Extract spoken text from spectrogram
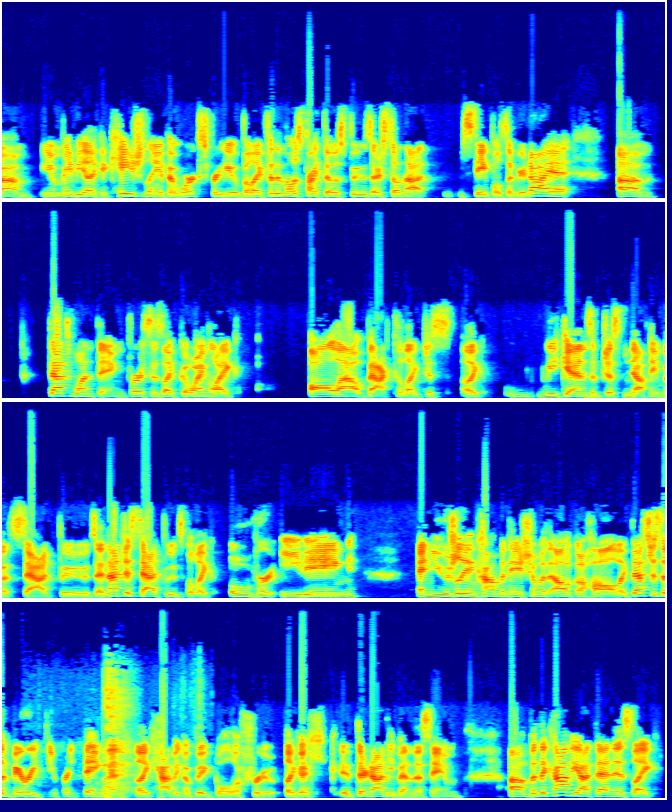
um, you know, maybe like occasionally if it works for you, but like for the most part, those foods are still not staples of your diet. Um, that's one thing versus like going like all out back to like just like weekends of just nothing but sad foods and not just sad foods, but like overeating and usually in combination with alcohol. Like that's just a very different thing than like having a big bowl of fruit. Like a, they're not even the same. Um, but the caveat then is like,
